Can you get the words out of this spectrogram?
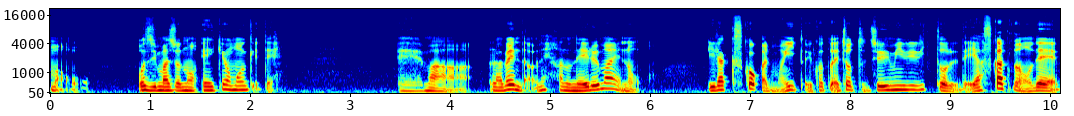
まあ、おじまじょの影響も受けて、えー、まあラベンダーはねあの寝る前のリラックス効果にもいいということでちょっと 10ml で安かったので、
